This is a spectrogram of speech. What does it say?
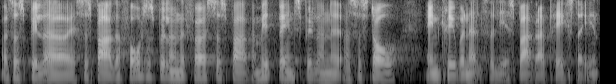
Og så, spiller, så sparker forsvarsspillerne først, så sparker midtbanespillerne, og så står angriberne altid lige og sparker et par ekstra ind.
